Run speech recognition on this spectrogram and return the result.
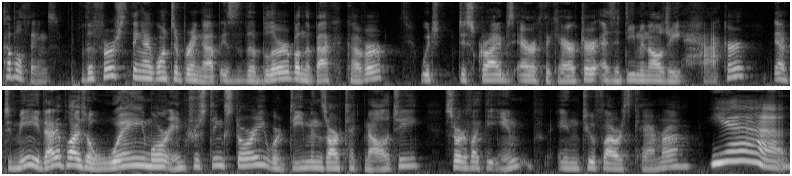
Couple things. The first thing I want to bring up is the blurb on the back cover, which describes Eric the character as a demonology hacker. Now, to me, that implies a way more interesting story where demons are technology, sort of like the imp in Twoflower's Camera. Yeah,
